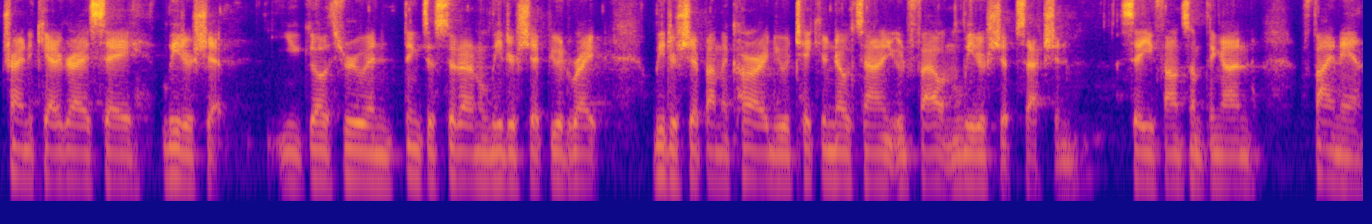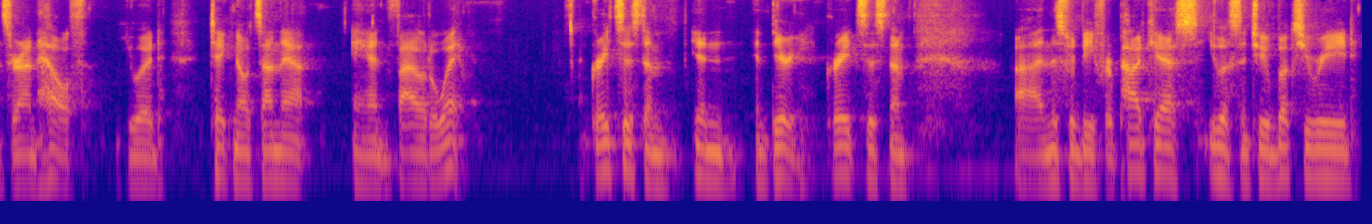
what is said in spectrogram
trying to categorize, say, leadership, you go through and things that stood out in leadership, you would write leadership on the card. You would take your notes on it, you would file it in the leadership section. Say you found something on finance or on health, you would take notes on that and file it away great system in in theory. Great system. Uh, and this would be for podcasts. You listen to books you read.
